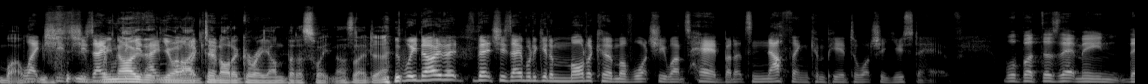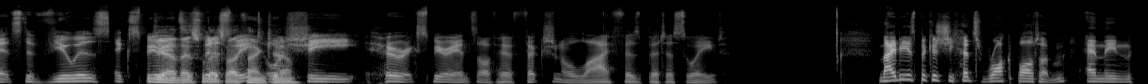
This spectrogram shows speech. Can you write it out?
Well, like, she's- she's we able to know get that a you and I do not agree on bittersweetness, AJ. We know that that she's able to get a modicum of what she once had, but it's nothing compared to what she used to have. Well, but does that mean that's the viewer's experience? Yeah, that's- is that's what I think, Or yeah. she, her experience of her fictional life is bittersweet. Maybe it's because she hits rock bottom and then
